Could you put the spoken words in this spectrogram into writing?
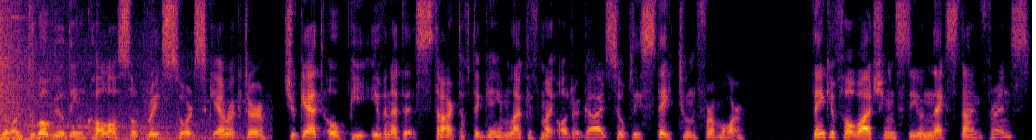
your dual-wielding Colossal Great Swords character to get OP even at the start of the game like with my other guides, so please stay tuned for more. Thank you for watching and see you next time, friends.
